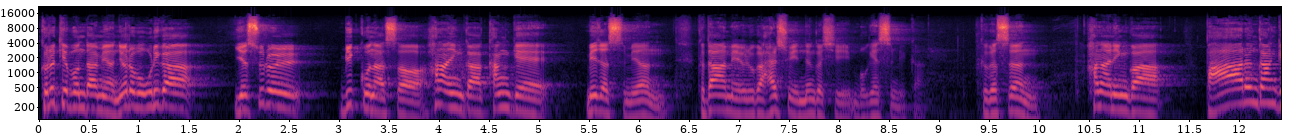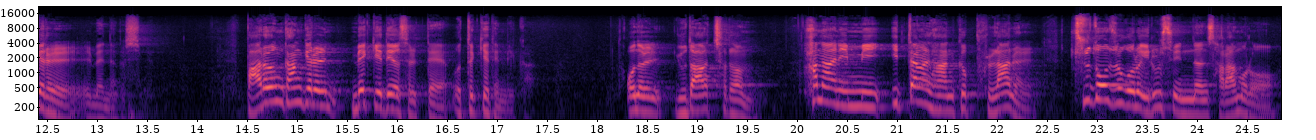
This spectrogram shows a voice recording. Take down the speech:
그렇게 본다면 여러분 우리가 예수를 믿고 나서 하나님과 관계 맺었으면 그 다음에 우리가 할 수 있는 것이 뭐겠습니까? 그것은 하나님과 바른 관계를 맺는 것입니다. 바른 관계를 맺게 되었을 때 어떻게 됩니까? 오늘 유다처럼 하나님이 이 땅을 향한 그 플란을 주도적으로 이룰 수 있는 사람으로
